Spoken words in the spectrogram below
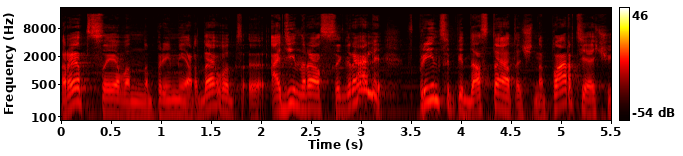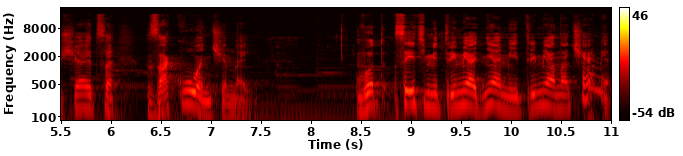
Red 7, например, да, вот э, один раз сыграли, в принципе, достаточно. Партия ощущается законченной. Вот с этими тремя днями и тремя ночами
